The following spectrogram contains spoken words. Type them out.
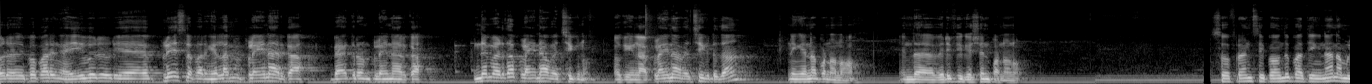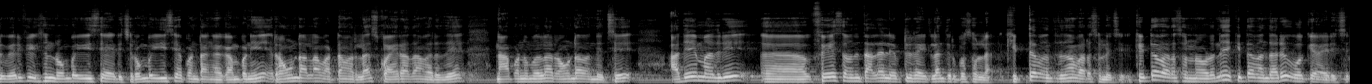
ஒரு இப்போ பாருங்கள் இவருடைய பிளேஸில் பாருங்கள் எல்லாமே ப்ளைனாக இருக்கா? பேக்ரவுண்ட் ப்ளைனாக இருக்கா? இந்த மாதிரி தான் ப்ளைனாக வச்சுக்கணும். ஓகேங்களா? ப்ளைனாக வச்சுக்கிட்டு தான் நீங்கள் என்ன பண்ணணும்? இந்த வெரிஃபிகேஷன் பண்ணணும். ஸோ ஃப்ரெண்ட்ஸ் இப்போ வந்து பார்த்தீங்கன்னா நம்மளுக்கு வெரிஃபிகேஷன் ரொம்ப ஈஸியாகிடுச்சு ரொம்ப ஈஸியாக பண்ணிட்டாங்க கம்பெனி ரவுண்டாலாம் வட்டம் வரல. ஸ்கொயராக தான் வருது. நான் பண்ணும்போதெல்லாம் ரவுண்டாக வந்துச்சு. அதே மாதிரி ஃபேஸை வந்து தலை லெஃப்ட் ரைட்லாம் திருப்ப சொல்ல. கிட்ட வந்து தான் வர சொல்லிச்சு. கிட்ட வர சொன்ன உடனே கிட்ட வந்தார் ஓகே ஆகிடுச்சு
